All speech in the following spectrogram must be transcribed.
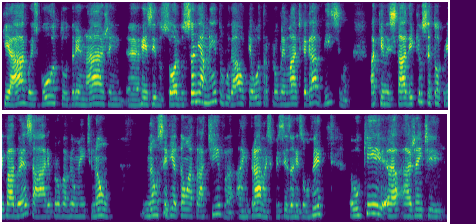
que é água, esgoto, drenagem, é, resíduos sólidos, saneamento rural, que é outra problemática gravíssima aqui no estado, e que o setor privado, essa área, provavelmente não não seria tão atrativa a entrar, mas precisa resolver. O que a, a, gente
